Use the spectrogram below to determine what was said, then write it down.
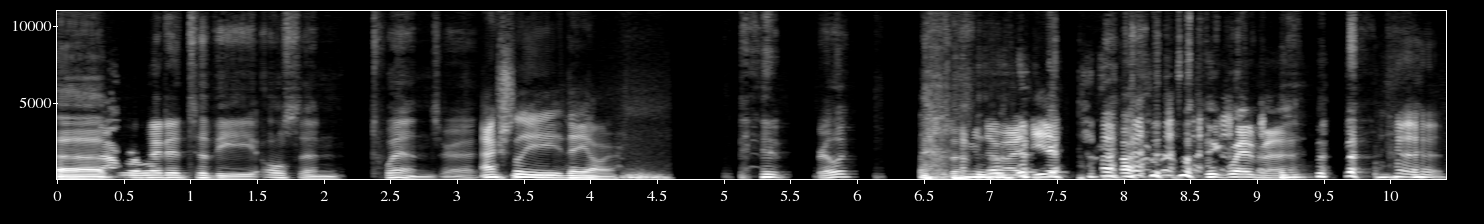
uh Not related to the Olsen twins, right? Actually, they are. really? I have no idea. Like, wait a minute.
